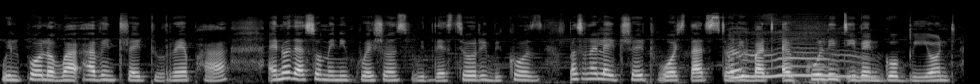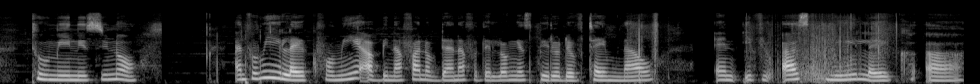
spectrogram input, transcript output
Will Paul of having tried to rape her. I know there are so many questions with the story because personally I tried to watch that story, but I couldn't even go beyond two minutes, you know. And for me, like for me, I've been a fan of Dana for the longest period of time now. And if you ask me, like, uh,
